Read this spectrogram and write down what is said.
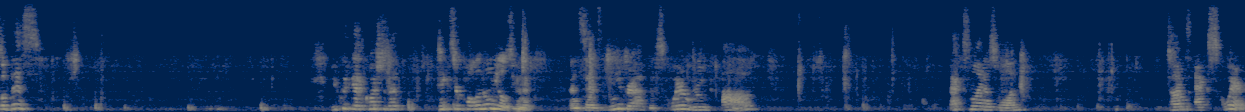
So this, you could get a question that takes your polynomials unit and says, can you graph the square root of x minus one times x squared?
